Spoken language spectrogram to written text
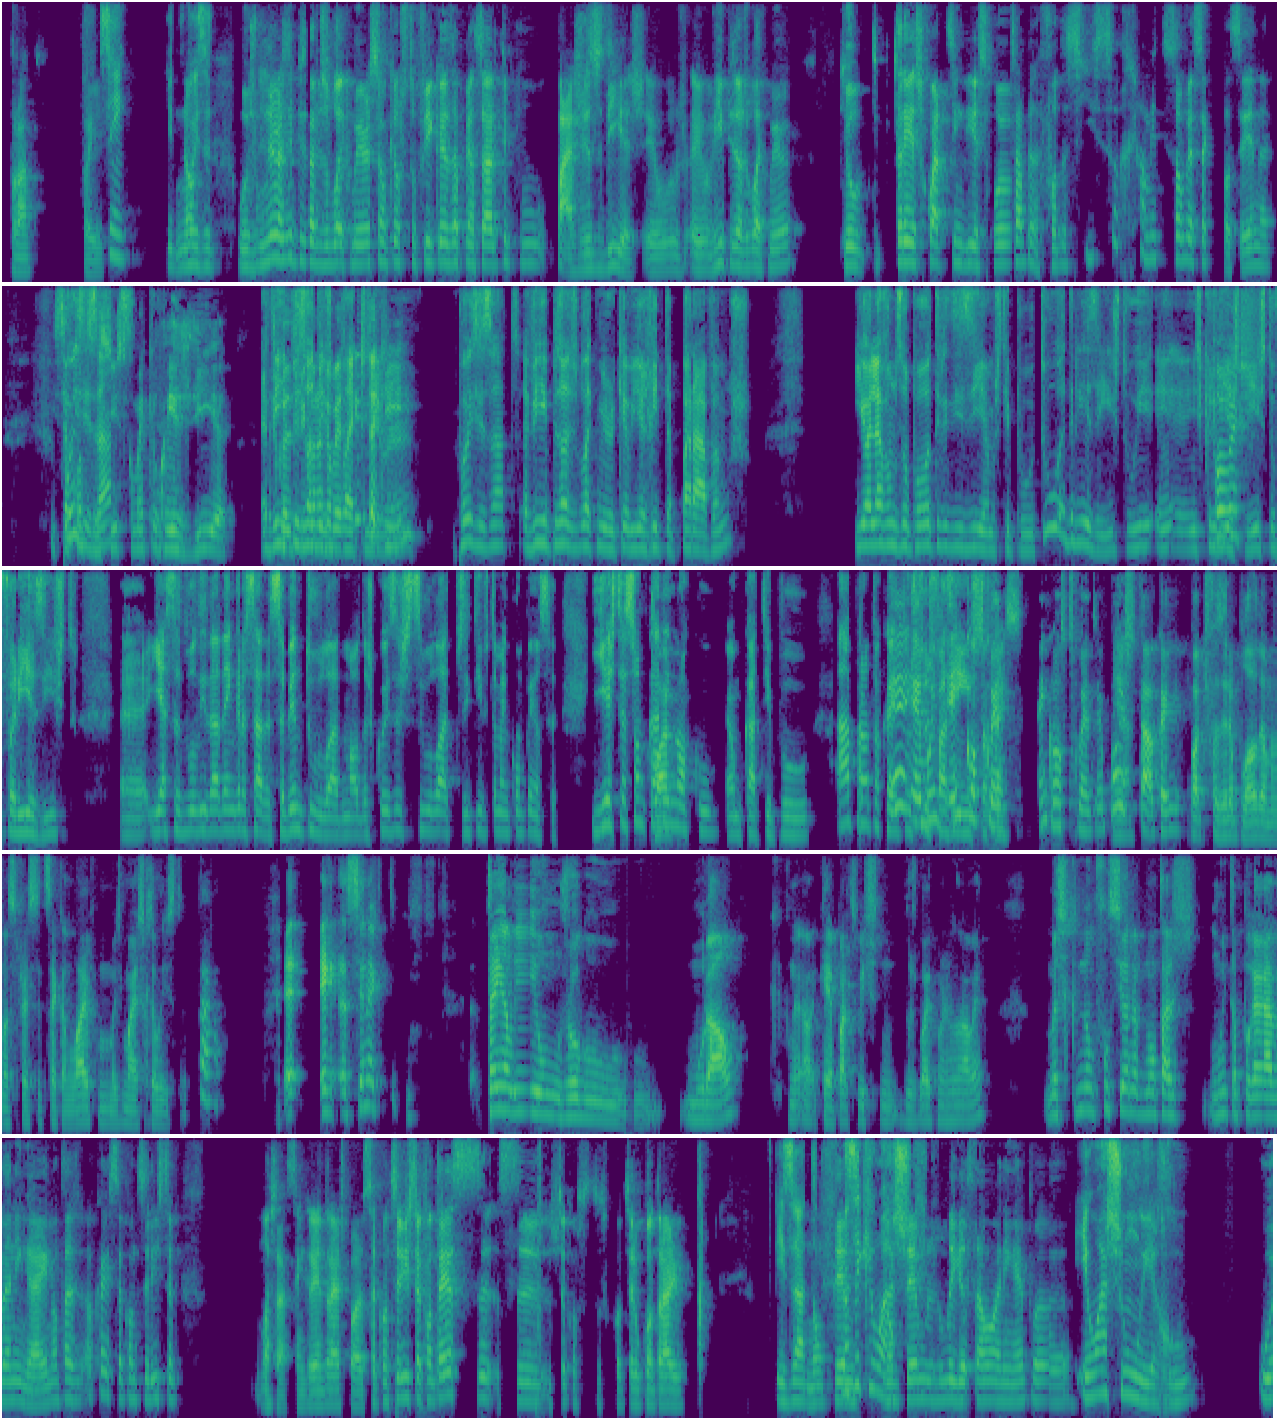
Pronto, foi isso. sim. E Não- depois a- Os melhores episódios do Black Mirror são aqueles que tu ficas a pensar, tipo, pá, às vezes dias. Eu, eu vi episódios do Black Mirror que eu, tipo, 3, 4, 5 dias depois, estava a pensar, foda-se, se realmente se houvesse aquela cena, e se Pois, acontecesse isto, como é que eu reagia? Havia episódios cabeça. Black Mirror. aqui, Pois, exato. Havia episódios de Black Mirror que eu e a Rita parávamos e olhávamos um para o outro e dizíamos, tipo, tu aderias a isto, inscrevias-te isto, tu farias isto, uh, e essa dualidade é engraçada, sabendo tu o lado mau das coisas, se o lado positivo também compensa. E este é só um bocado claro. inócuo, é um bocado tipo, ah pronto, ok, é, então é muito, fazem é inconsequente, isto, okay. é inconsequente, pois, yeah. ok, podes fazer upload, é uma espécie de Second Life, mas mais realista, tá. É, é, a cena é que tem ali um jogo moral, que é a parte vista dos Black Mirror normalmente, mas que não funciona, não estás muito apegado a ninguém, não estás, ok, se acontecer isto, lá está, sem querer entrar em spoiler, se acontecer isto acontece, se, se acontecer o contrário, Exato. Não temos, mas é que eu acho, não temos ligação a ninguém para. Eu acho um erro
